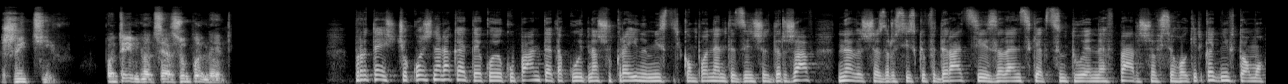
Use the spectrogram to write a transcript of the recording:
життів. Потрібно це зупинити. Про те, що кожна ракета, якою окупанти атакують нашу країну, містить компоненти з інших держав, не лише з Російської Федерації. Зеленський акцентує не вперше. Всього кілька днів тому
